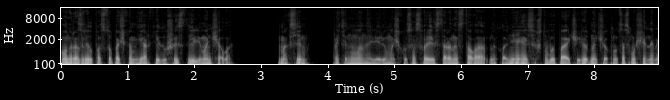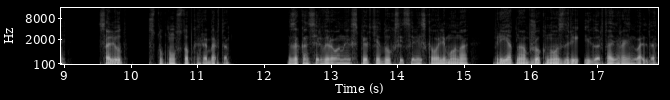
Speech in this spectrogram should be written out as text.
Он разлил по стопочкам яркий душистый лимончелло. «Максим», — протянула Нелли рюмочку со своей стороны стола, наклоняясь, чтобы поочередно чокнуться с мужчинами. «Салют», — стукнул стопкой Роберто. Законсервированный в спирте дух сицилийского лимона приятно обжег ноздри и гортань Рейнвальда.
